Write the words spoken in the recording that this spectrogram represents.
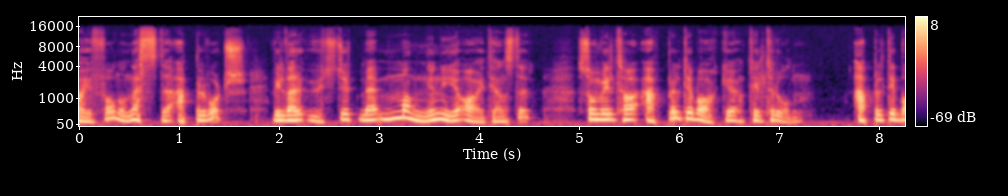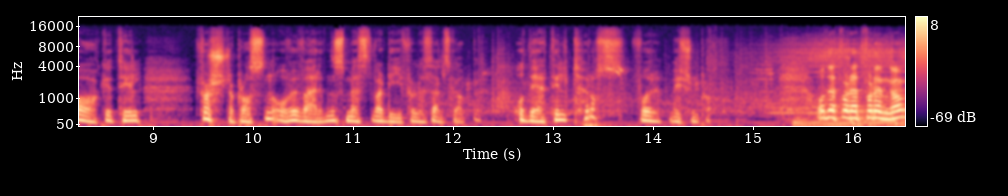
iPhone og neste Apple Watch vil være utstyrt med mange nye AI-tjenester som vil ta Apple tilbake til tronen. Apple tilbake til førsteplassen over verdens mest verdifulle selskaper. Og det til tross for Vision Pro. Og dette var det for denne gang.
